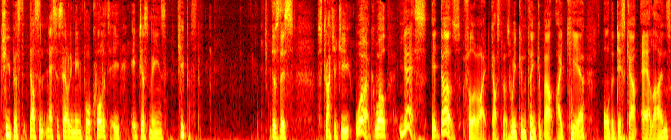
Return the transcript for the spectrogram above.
cheapest doesn't necessarily mean poor quality, it just means cheapest. Does this strategy work? Well, yes, it does for the right customers. We can think about IKEA or the discount airlines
